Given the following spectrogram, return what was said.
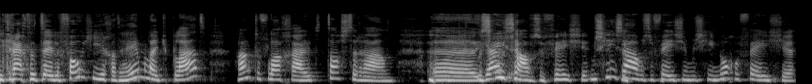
Je krijgt een telefoontje, je gaat helemaal uit je plaat, hangt de vlag uit, tast eraan. Uh, misschien s'avonds een feestje. Misschien s'avonds een feestje, misschien nog een feestje.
